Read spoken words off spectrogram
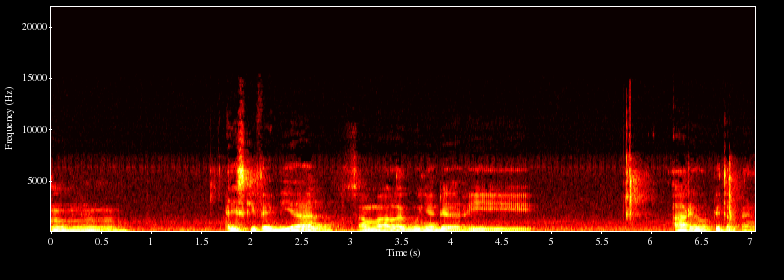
hmm, Rizky Febian sama lagunya dari Ariel Peter Pan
